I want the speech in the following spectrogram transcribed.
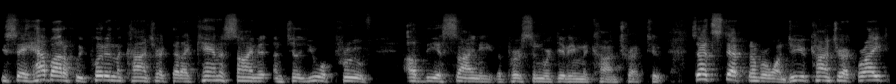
you say, how about if we put in the contract that I can't assign it until you approve of the assignee, the person we're giving the contract to. So that's step number one. Do your contract right,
